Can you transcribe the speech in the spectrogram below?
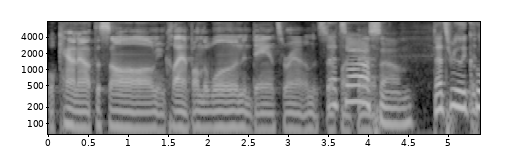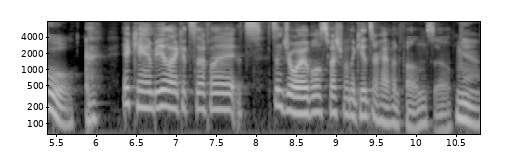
we'll count out the song and clap on the one and dance around and stuff. that's like awesome that's really cool That. It can be like it's definitely it's it's enjoyable, especially when the kids are having fun. So Yeah,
